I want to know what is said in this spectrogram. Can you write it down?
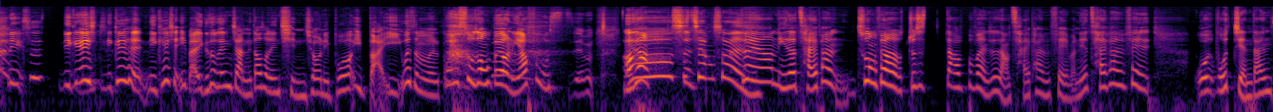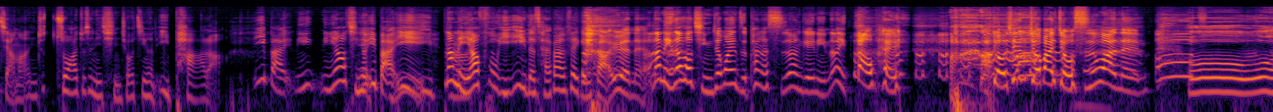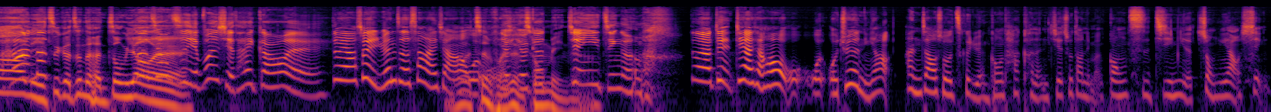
你是你可以你可以写你可以写一百亿，可是我跟你讲，你到时候你请求你不用一百亿，为什么？关于诉讼费用你要付死，你知道、哦、是这样算？对啊，你的裁判诉讼费用就是大部分就是讲裁判费嘛，你的裁判费。我我简单讲啦，你就抓就是你请求金额的一趴啦，一百你你要请求一百亿，那你要付一亿的裁判费给法院呢、欸？那你到时候请求万一只判个十万给你，那你倒赔 九千九百九十万呢、欸？哦哇，你这个真的很重要哎、欸，这样子也不能写太高哎、欸。对啊，所以原则上来讲啊，我有有一个建议金额嘛。对啊，这这样讲的话，我我我觉得你要按照说这个员工他可能接触到你们公司机密的重要性。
